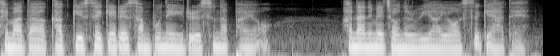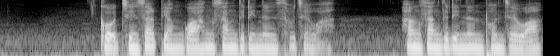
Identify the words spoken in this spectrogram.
해마다 각기 세겔의 3분의 1을 수납하여 하나님의 전을 위하여 쓰게 하되 곧 진설병과 항상 드리는 소재와 항상 드리는 번제와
